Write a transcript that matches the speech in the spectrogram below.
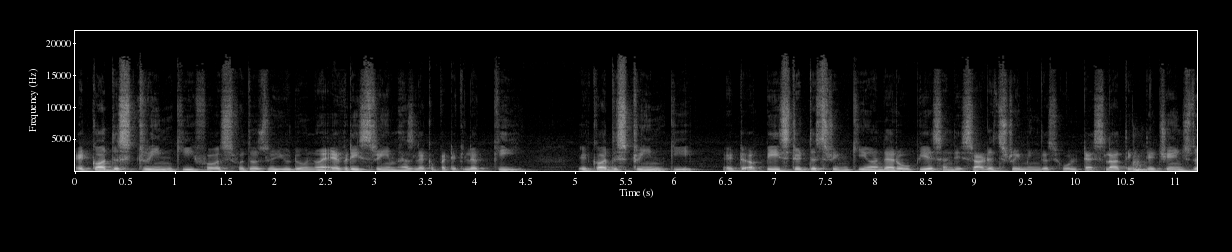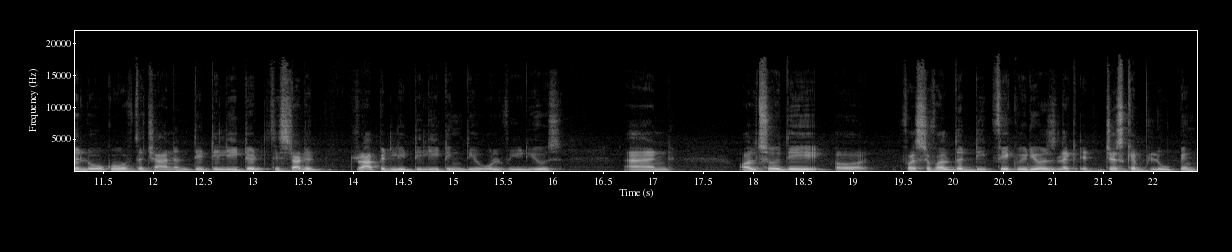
It got the stream key first. For those of you who don't know, every stream has like a particular key. It got the stream key. It uh, pasted the stream key on their OBS and they started streaming this whole Tesla thing. They changed the logo of the channel. They deleted. They started rapidly deleting the old videos, and also they uh, first of all the deepfake videos like it just kept looping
